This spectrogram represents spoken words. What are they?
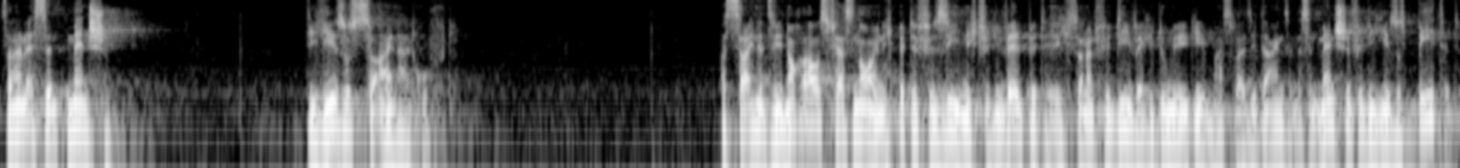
sondern es sind Menschen die Jesus zur Einheit ruft. Was zeichnet sie noch aus? Vers 9. Ich bitte für sie, nicht für die Welt bitte ich, sondern für die, welche du mir gegeben hast, weil sie dein sind. Es sind Menschen, für die Jesus betet.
